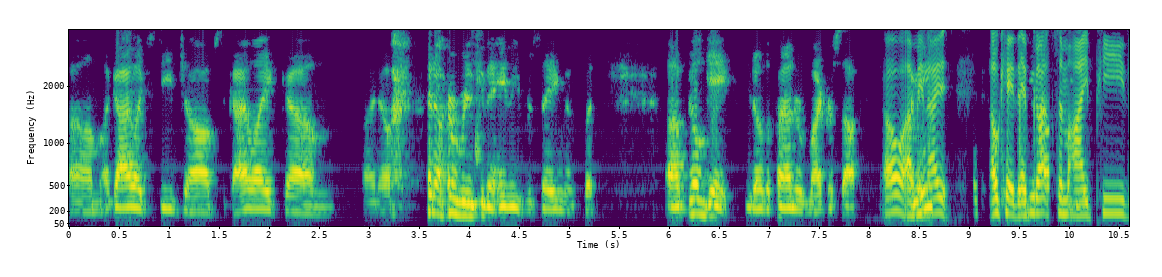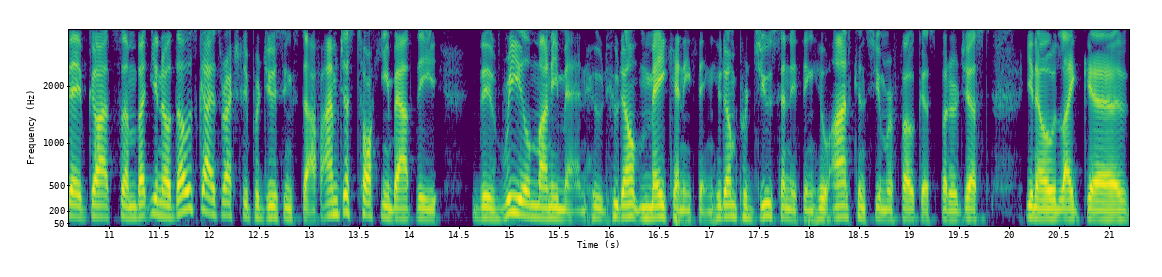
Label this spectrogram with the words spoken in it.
um, a guy like Steve Jobs, a guy like um, I know I know everybody's going to hate me for saying this, but uh, Bill Gates, you know, the founder of Microsoft. Oh, I, I mean, mean, I okay, they've got some IP, they've got some, but you know, those guys are actually producing stuff. I'm just talking about the the real money men who who don't make anything, who don't produce anything, who aren't consumer focused, but are just you know like uh,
